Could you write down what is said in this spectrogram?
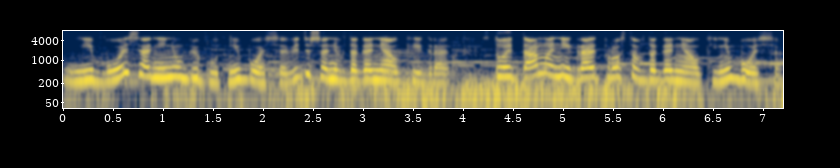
Не бойся, они не убегут, не бойся. Видишь, они в догонялки играют. Стой там, они играют просто в догонялки, не бойся.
